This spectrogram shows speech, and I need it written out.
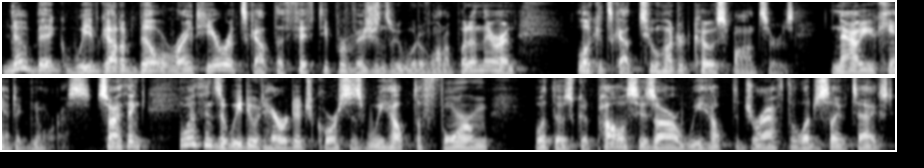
no big, we've got a bill right here. It's got the 50 provisions we would have want to put in there. And look, it's got 200 co sponsors. Now you can't ignore us. So I think one of the things that we do at Heritage Course is we help to form what those good policies are. We help to draft the legislative text.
